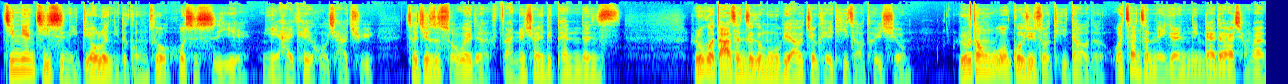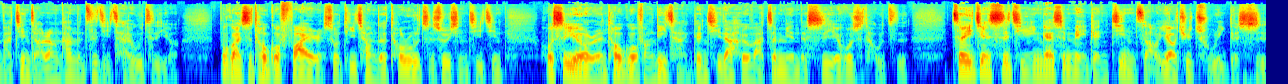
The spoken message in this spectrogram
今天即使你丢了你的工作或是事业，你也还可以活下去。这就是所谓的 financial independence。如果达成这个目标，就可以提早退休。如同我过去所提到的，我赞成每个人应该都要想办法尽早让他们自己财务自由，不管是透过 FIRE 所提倡的投入指数型基金，或是也有人透过房地产跟其他合法正面的事业或是投资，这一件事情应该是每个人尽早要去处理的事。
